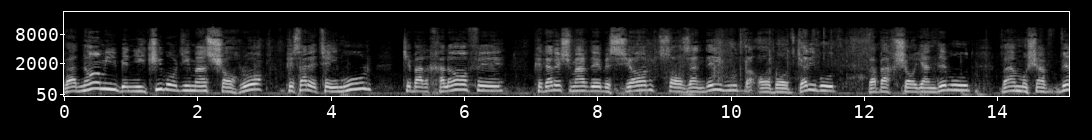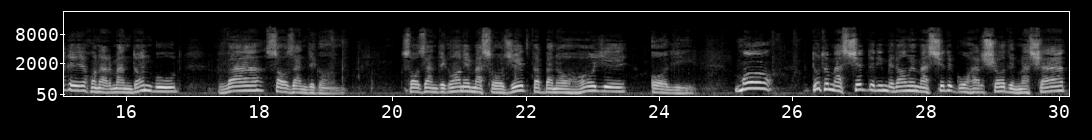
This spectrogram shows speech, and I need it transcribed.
و نامی به نیکی بردیم از شاهرخ پسر تیمور که برخلاف پدرش مرد بسیار سازنده بود و آبادگری بود و بخشاینده بود و مشوق هنرمندان بود و سازندگان. سازندگان مساجد و بناهای عالی. ما دو تا مسجد داریم به نام مسجد گوهرشاد مشهد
